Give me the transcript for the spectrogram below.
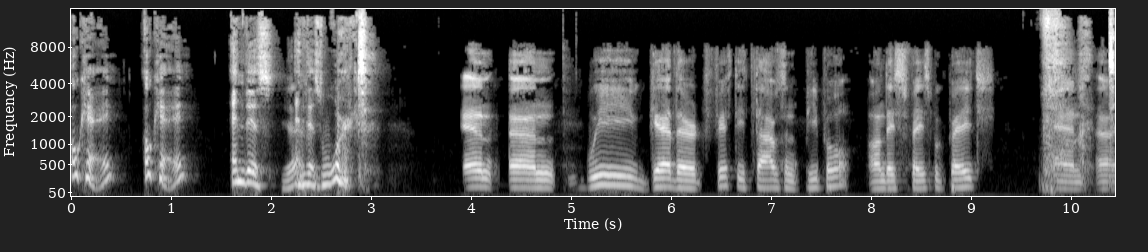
Okay, okay, and this yeah. and this worked. And and we gathered fifty thousand people on this Facebook page, and uh,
